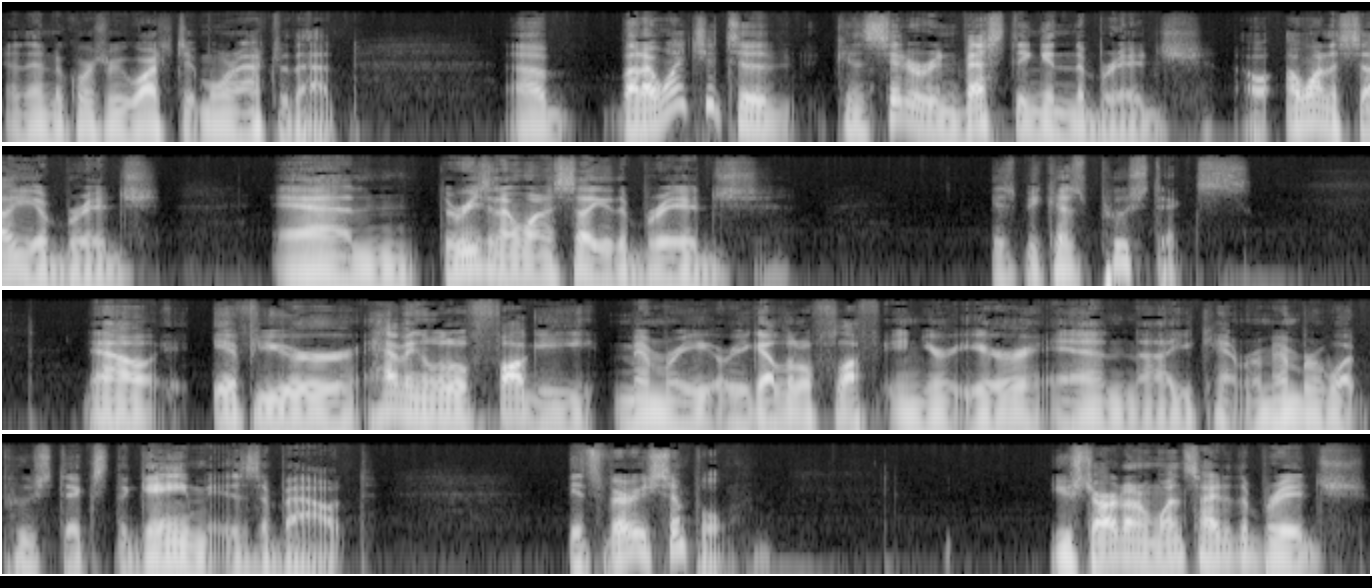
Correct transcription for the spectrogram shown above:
and then of course we watched it more after that. Uh, but I want you to consider investing in the bridge. I, I want to sell you a bridge, and the reason I want to sell you the bridge is because Pooh Sticks. Now, if you're having a little foggy memory or you got a little fluff in your ear and uh, you can't remember what Pooh Sticks the game is about, it's very simple. You start on one side of the bridge,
